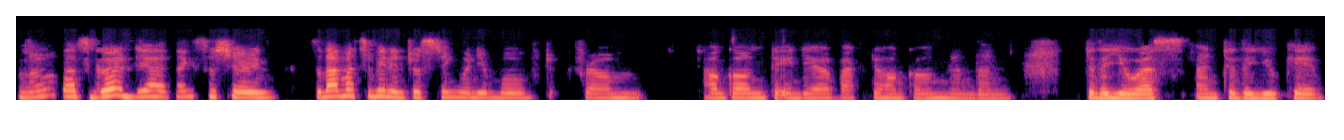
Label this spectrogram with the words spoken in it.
No, that's good. Yeah, thanks for sharing. So that must have been interesting when you moved from Hong Kong to India, back to Hong Kong, and then to the US and to the UK.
